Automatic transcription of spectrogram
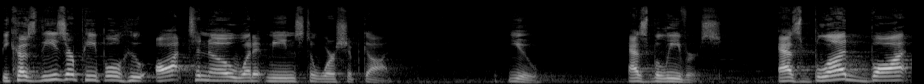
Because these are people who ought to know what it means to worship God. You, as believers, as blood bought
